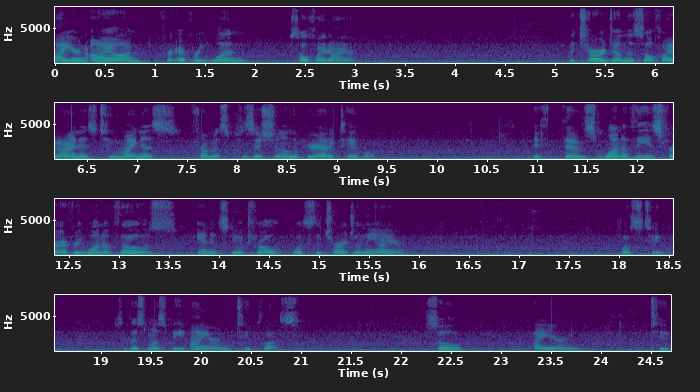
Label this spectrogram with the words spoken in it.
iron ion for every one sulfide ion. The charge on the sulfide ion is 2 minus from its position on the periodic table. If there's one of these for every one of those and it's neutral, what's the charge on the iron? Plus 2. So this must be iron 2 plus. So iron 2.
